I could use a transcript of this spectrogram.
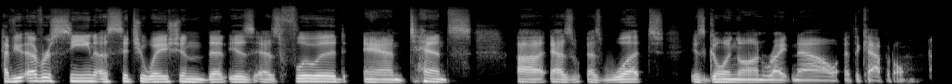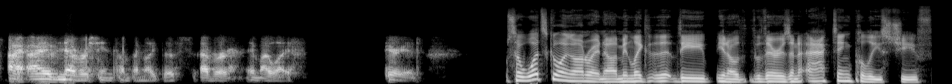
Have you ever seen a situation that is as fluid and tense uh, as as what is going on right now at the Capitol? I, I have never seen something like this ever in my life. Period. So what's going on right now? I mean, like the, the you know there is an acting police chief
